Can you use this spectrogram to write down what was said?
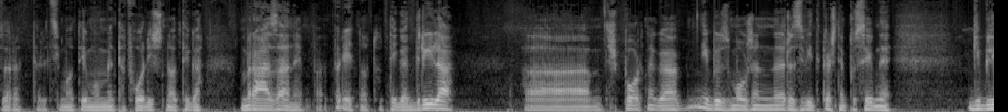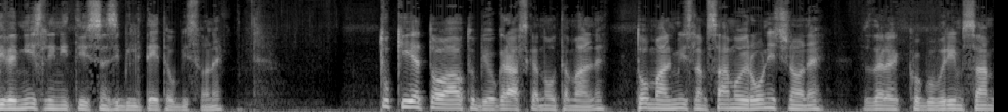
zaradi, recimo, temu metaforično tega mraza, ne pa verjetno tudi tega drila uh, športnega, ni bil zmožen razviti kakšne posebne gibljive misli, niti senzibilitete v bistvu. Ne. Tukaj je to autobiografska nota malne. To mal mislim samo ironično, ne, zdaj, ko govorim sam,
